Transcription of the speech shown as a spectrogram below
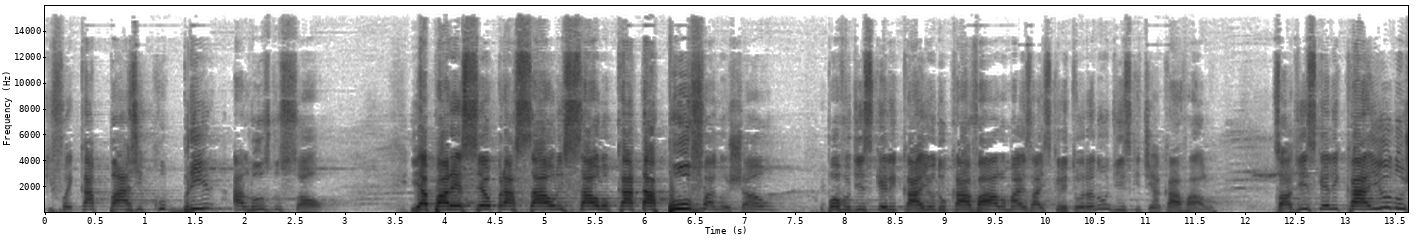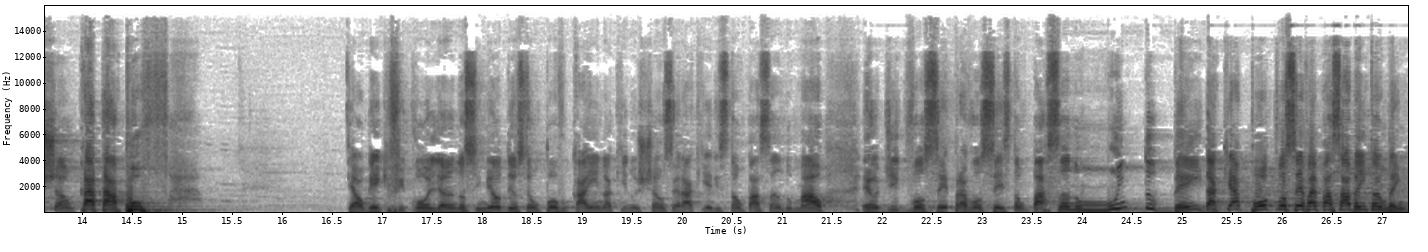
que foi capaz de cobrir a luz do sol. E apareceu para Saulo, e Saulo catapufa no chão povo diz que ele caiu do cavalo, mas a escritura não diz que tinha cavalo. Só diz que ele caiu no chão, catapufa. Tem alguém que ficou olhando assim, meu Deus, tem um povo caindo aqui no chão, será que eles estão passando mal? Eu digo você, para você, estão passando muito bem, daqui a pouco você vai passar bem também.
